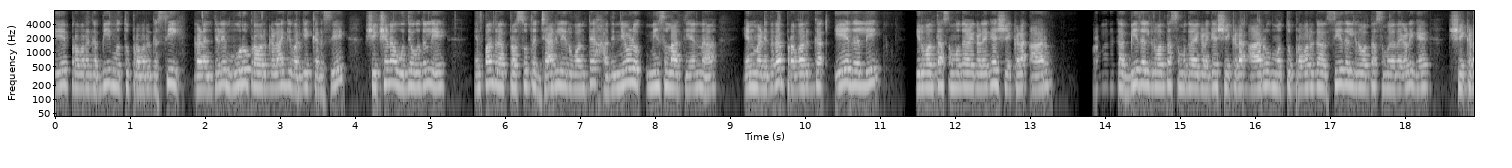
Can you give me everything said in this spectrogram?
ಎ ಪ್ರವರ್ಗ ಬಿ ಮತ್ತು ಪ್ರವರ್ಗ ಸಿ ಗಳಂತೇಳಿ ಮೂರು ಪ್ರವರ್ಗಗಳಾಗಿ ವರ್ಗೀಕರಿಸಿ ಶಿಕ್ಷಣ ಉದ್ಯೋಗದಲ್ಲಿ ಏನಪ್ಪಾ ಅಂದ್ರೆ ಪ್ರಸ್ತುತ ಜಾರಿಯಲ್ಲಿರುವಂತೆ ಹದಿನೇಳು ಮೀಸಲಾತಿಯನ್ನ ಏನ್ ಮಾಡಿದಾರೆ ಪ್ರವರ್ಗ ಎದಲ್ಲಿ ದಲ್ಲಿ ಇರುವಂತಹ ಸಮುದಾಯಗಳಿಗೆ ಶೇಕಡ ಆರು, ಪ್ರವರ್ಗ ಬಿ ದಲ್ಲಿರುವಂತಹ ಸಮುದಾಯಗಳಿಗೆ ಶೇಕಡ ಆರು ಮತ್ತು ಪ್ರವರ್ಗ ಸಿ ದಲ್ಲಿರುವಂತಹ ಸಮುದಾಯಗಳಿಗೆ ಶೇಕಡ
